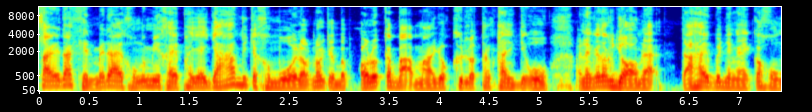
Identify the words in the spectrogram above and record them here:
ไซค์ถ้าเข็นไม่ได้ คงไม่มีใครพยายามที่จะขโมยหรอก นอกจากแบบเอารถกระบะมายกขึ้นรถทั้งคันจริงๆโอ้อันนั้นก็ต้องยอมแหละ จะให้เป็นยังไงก็คง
